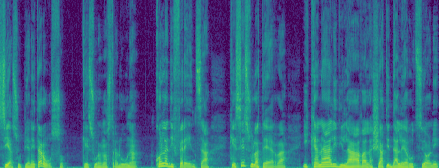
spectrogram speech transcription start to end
sia sul pianeta rosso che sulla nostra Luna, con la differenza che se sulla Terra i canali di lava lasciati dalle eruzioni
